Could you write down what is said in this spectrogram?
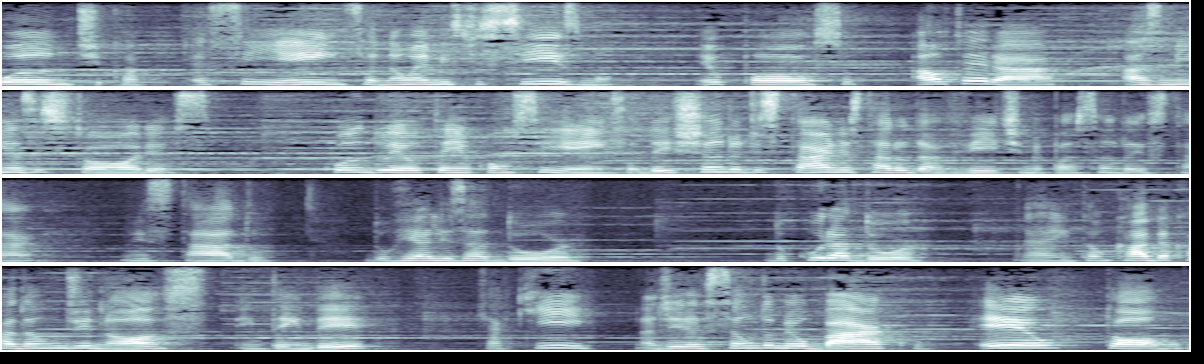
quântica, é ciência, não é misticismo. Eu posso alterar as minhas histórias quando eu tenho consciência, deixando de estar no estado da vítima e passando a estar no estado do realizador, do curador. Né? Então cabe a cada um de nós entender que aqui, na direção do meu barco, eu tomo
